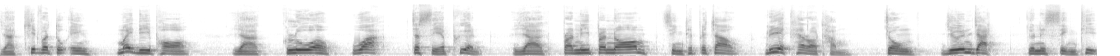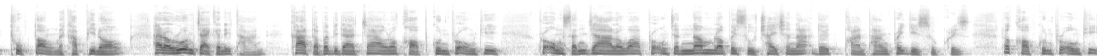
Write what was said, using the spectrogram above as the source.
อย่าคิดว่าตัวเองไม่ดีพอ อย่ากลัวว่าจะเสียเพื่อน อย่าประนีประนอมสิ่งที่พระเจ้าเรียกให้เราทำจงยืนหยัดอยู่ในสิ่งที่ถูกต้องนะครับพี่น้องให้เราร่วมใจกันอธิษฐาน ข้าแต่พระบิดาเจ้าเราขอบคุณพระองค์ที่พระองค์สัญญาแล้วว่าพระองค์จะนำเราไปสู่ชัยชนะ โดยผ่านทางพระเยซูคริสต์แล้วขอบคุณพระองค์ที่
